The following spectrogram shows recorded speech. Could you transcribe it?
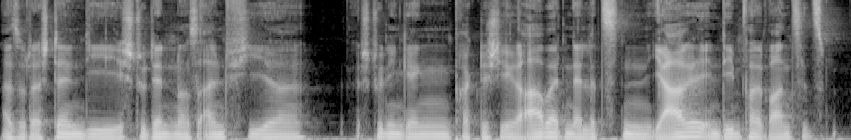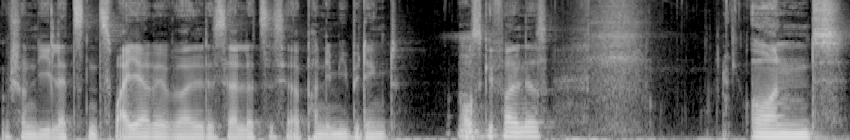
Also da stellen die Studenten aus allen vier Studiengängen praktisch ihre Arbeiten der letzten Jahre. In dem Fall waren es jetzt schon die letzten zwei Jahre, weil das ja letztes Jahr pandemiebedingt mhm. ausgefallen ist. Und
